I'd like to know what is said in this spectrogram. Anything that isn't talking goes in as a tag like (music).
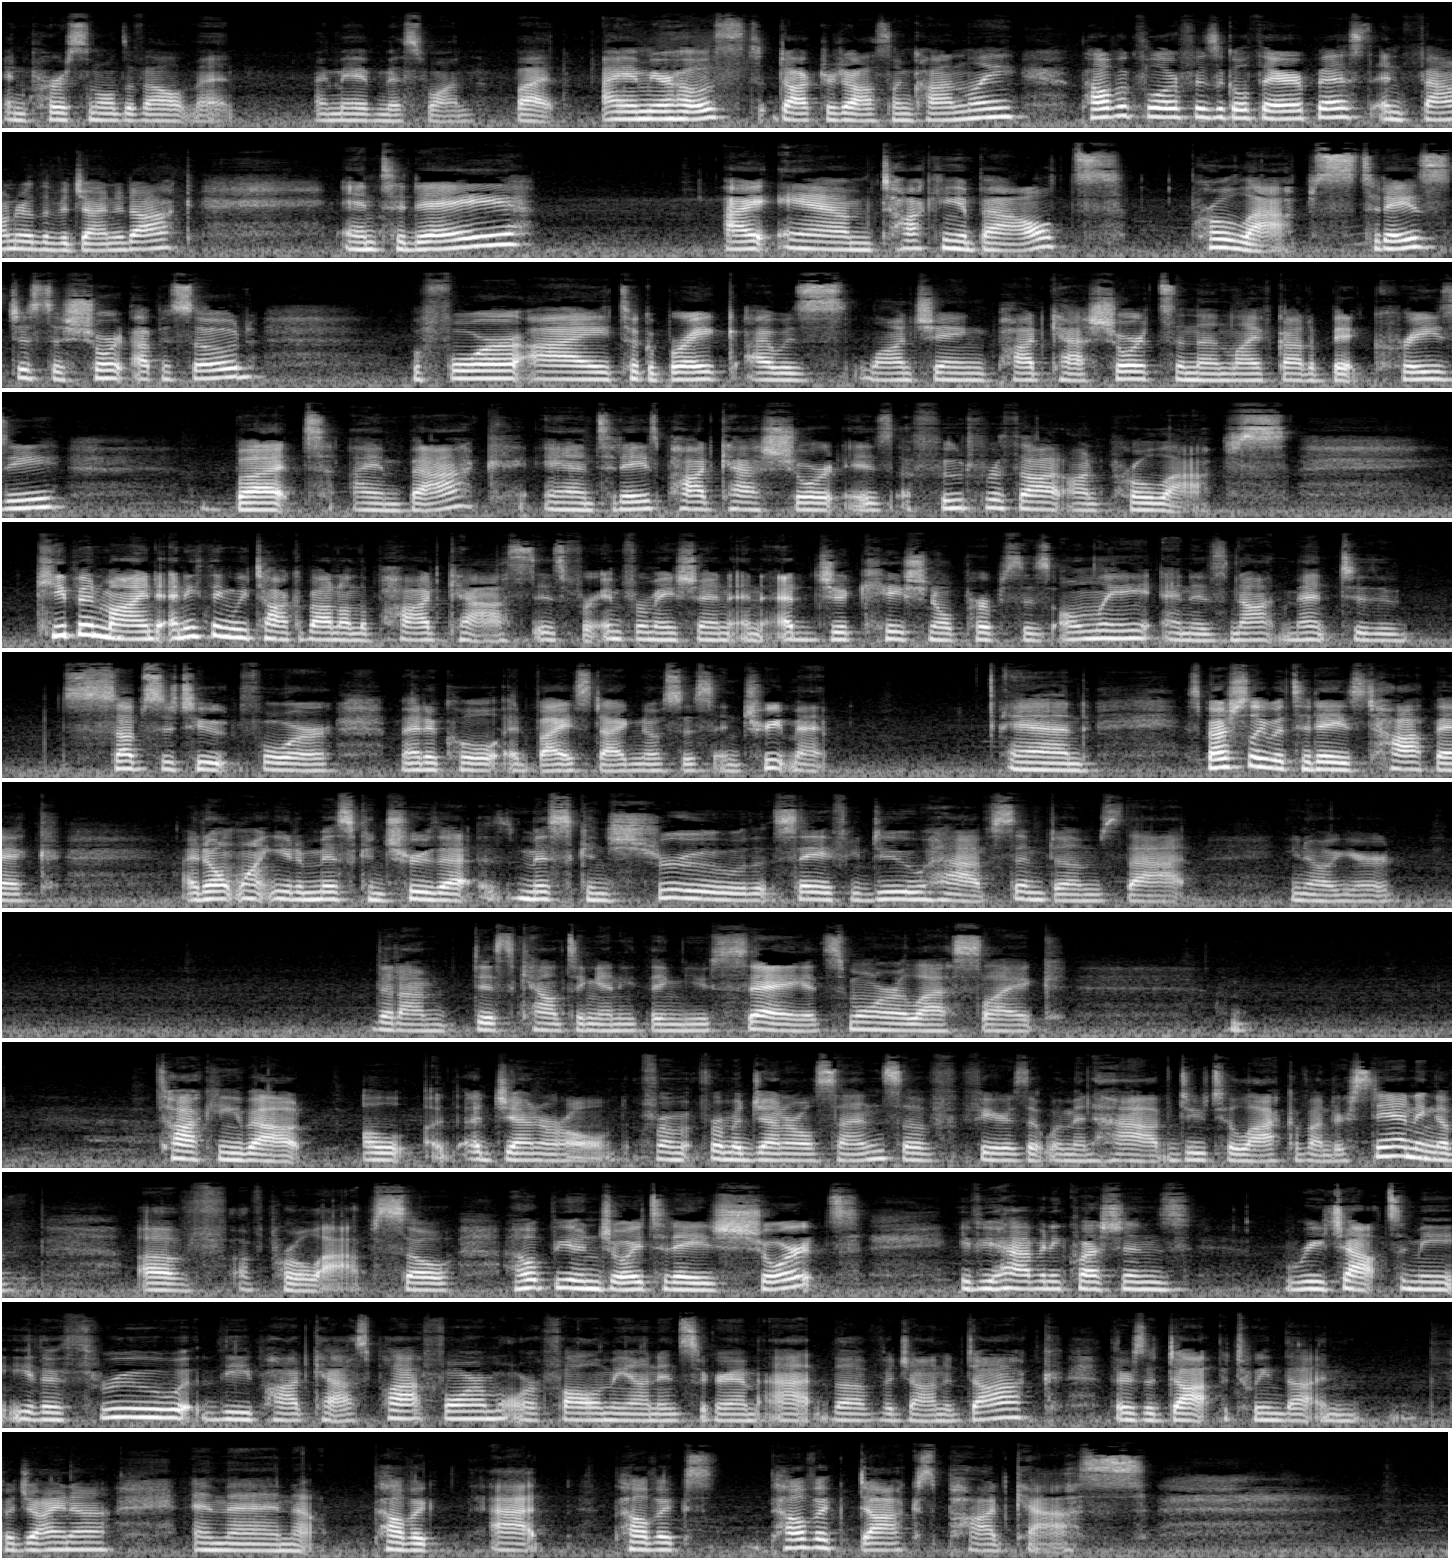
and personal development. I may have missed one, but I am your host, Dr. Jocelyn Conley, pelvic floor physical therapist and founder of the Vagina Doc. And today I am talking about prolapse. Today's just a short episode. Before I took a break, I was launching podcast shorts, and then life got a bit crazy. But I am back, and today's podcast short is a food for thought on prolapse. Keep in mind, anything we talk about on the podcast is for information and educational purposes only and is not meant to substitute for medical advice, diagnosis, and treatment. And especially with today's topic, I don't want you to misconstrue that misconstrue that say if you do have symptoms that, you know, you're that I'm discounting anything you say. It's more or less like talking about a, a, general from from a general sense of fears that women have due to lack of understanding of of, of prolapse. So I hope you enjoy today's short. If you have any questions, reach out to me either through the podcast platform or follow me on Instagram at the Vagina Doc. There's a dot between that and vagina, and then pelvic at pelvic pelvic docs podcasts.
